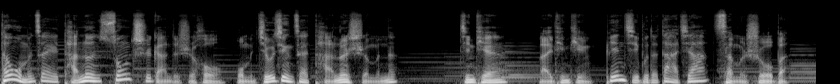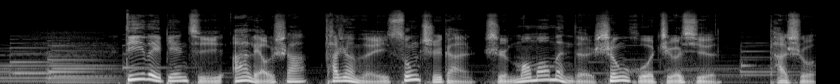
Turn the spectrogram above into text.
当我们在谈论松弛感的时候，我们究竟在谈论什么呢？今天来听听编辑部的大家怎么说吧。第一位编辑阿廖沙。他认为松弛感是猫猫们的生活哲学。他说：“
